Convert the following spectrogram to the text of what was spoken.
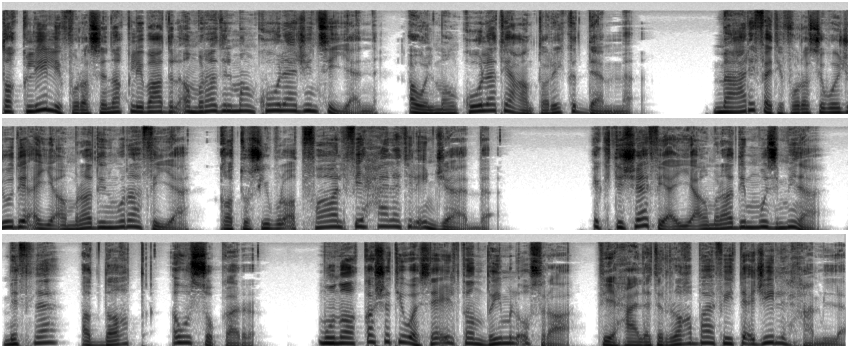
تقليل فرص نقل بعض الأمراض المنقولة جنسيا أو المنقولة عن طريق الدم. معرفة فرص وجود أي أمراض وراثية قد تصيب الأطفال في حالة الإنجاب. اكتشاف أي أمراض مزمنة مثل الضغط أو السكر. مناقشة وسائل تنظيم الأسرة في حالة الرغبة في تأجيل الحمل.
